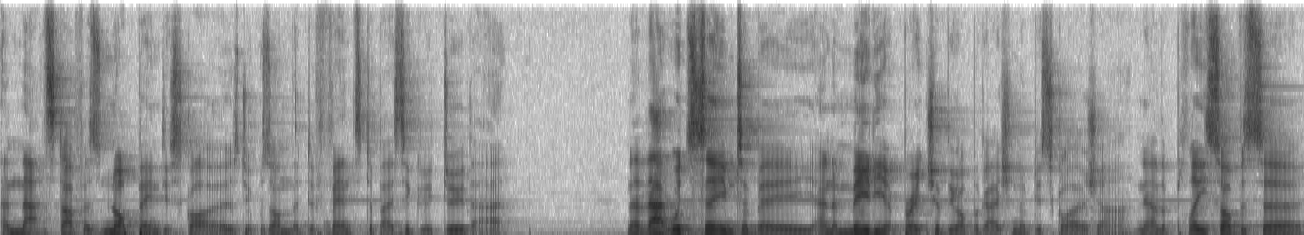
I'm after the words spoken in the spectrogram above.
and that stuff has not been disclosed. It was on the defence to basically do that. Now, that would seem to be an immediate breach of the obligation of disclosure. Now, the police officer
